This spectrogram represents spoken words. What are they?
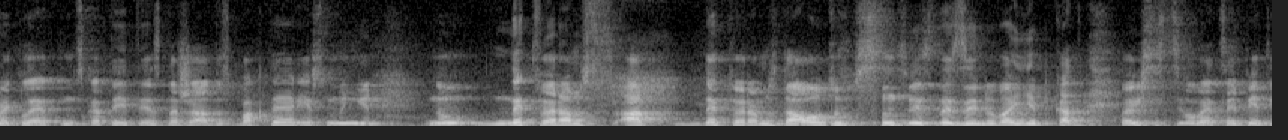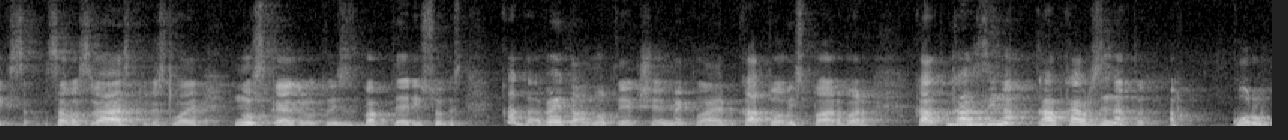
meklēt un skatīties dažādas baktērijas. Viņi ir nu, netverams, at, netverams daudzums, un es nezinu, vai jebkad, vai visas cilvēcei pietiks savas vēstures, lai noskaidrotu visas baktēriju sugas. Kādā veidā notiek šie meklējumi? Kā to vispār var, kā, kā, zināt, kā, kā var zināt, ar kuru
